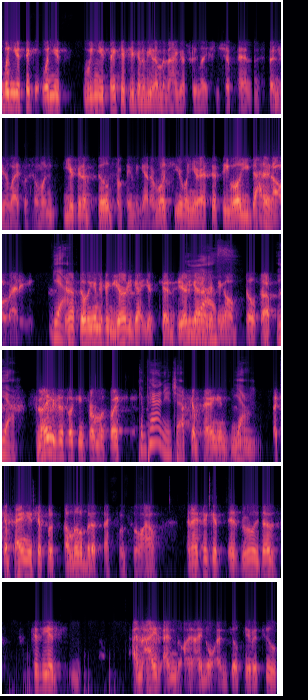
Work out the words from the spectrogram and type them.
when you think when you when you think if you're going to be in a monogamous relationship and spend your life with someone, you're going to build something together. Well, here when you're at 50, well, you got it already. Yeah. You're not building anything. You already got your kids. You already got Yes. everything all built up. Yeah. So now you're just looking for almost like Companionship. a companion, Yeah. a companionship with a little bit of sex once in a while. And I think it it really does because he had, and I I I know I'm guilty of it too.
